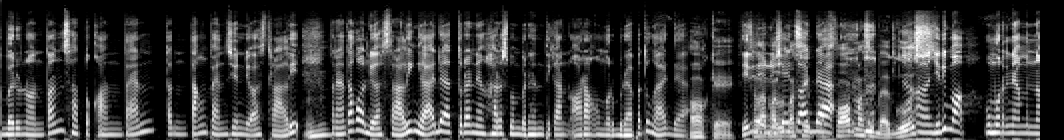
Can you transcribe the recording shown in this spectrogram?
baru nonton satu konten tentang pensiun di Australia. Mhm. Ternyata kalau di Australia nggak ada aturan yang harus memberhentikan orang umur berapa tuh nggak ada. Oke. Jadi di Selama lu Indonesia itu masih ada. perform masih bagus. Heeh, jadi mau umurnya 65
